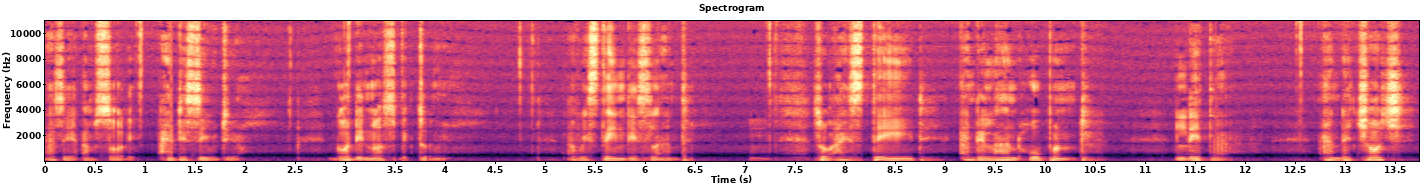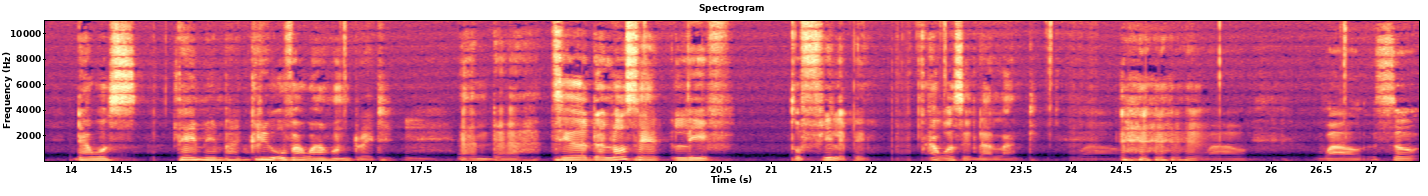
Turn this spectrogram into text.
I say, I'm sorry, I deceived you. God did not speak to me. I will stay in this land. So I stayed, and the land opened later. And the church that was 10 members grew over 100. And uh, till the Lord said, Leave to Philippines, I was in that land. Wow. Wow. So,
